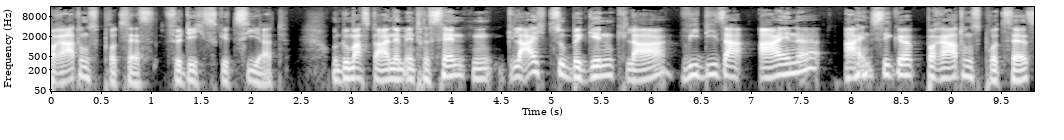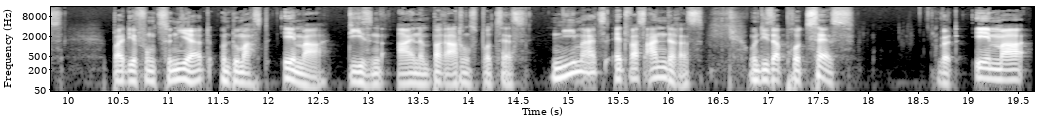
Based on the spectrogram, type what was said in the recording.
Beratungsprozess für dich skizziert und du machst deinem Interessenten gleich zu Beginn klar, wie dieser eine einzige Beratungsprozess bei dir funktioniert und du machst immer diesen einen Beratungsprozess. Niemals etwas anderes. Und dieser Prozess wird immer,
